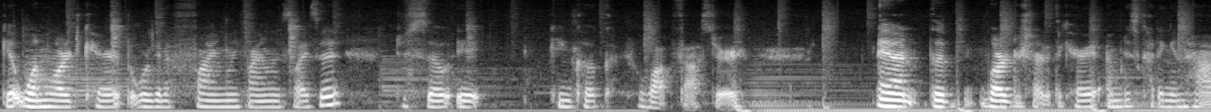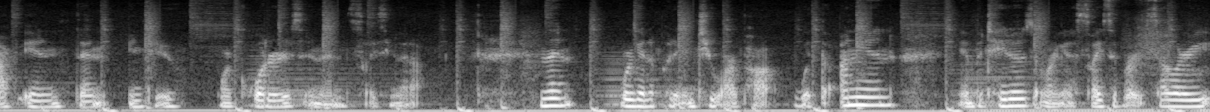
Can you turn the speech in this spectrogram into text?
get one large carrot, but we're gonna finally, finally slice it just so it can cook a lot faster. And the larger side of the carrot, I'm just cutting in half and then into more quarters and then slicing that up. And then we're gonna put it into our pot with the onion and potatoes and we're gonna slice up our celery.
